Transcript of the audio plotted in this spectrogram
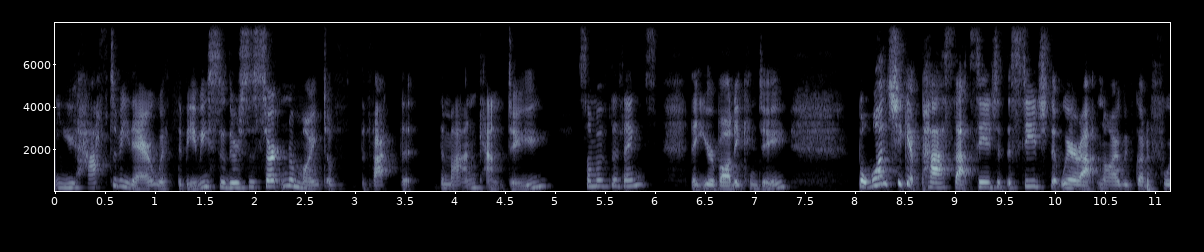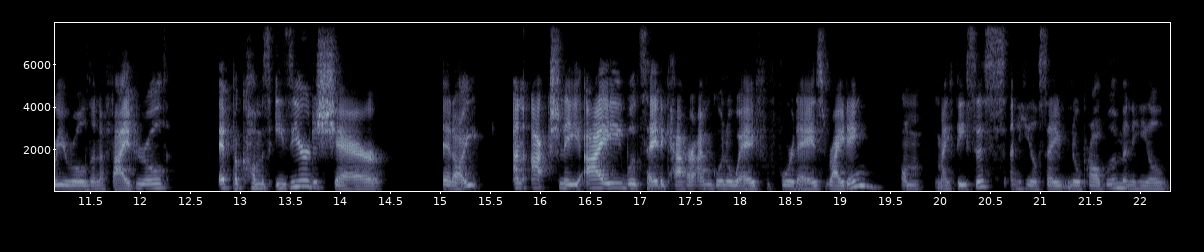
you have to be there with the baby. So there's a certain amount of the fact that the man can't do some of the things that your body can do. But once you get past that stage, at the stage that we're at now, we've got a four year old and a five year old, it becomes easier to share it out. And actually, I would say to Cahir, I'm going away for four days writing on my thesis, and he'll say, no problem, and he'll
